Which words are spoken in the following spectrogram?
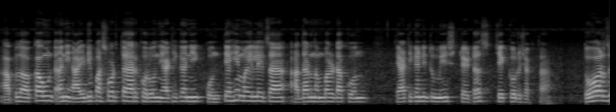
आपलं अकाउंट आणि आय डी पासवर्ड तयार करून या ठिकाणी कोणत्याही महिलेचा आधार नंबर टाकून त्या ठिकाणी तुम्ही स्टेटस चेक करू शकता. तो अर्ज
